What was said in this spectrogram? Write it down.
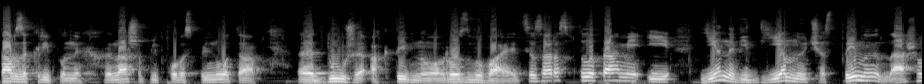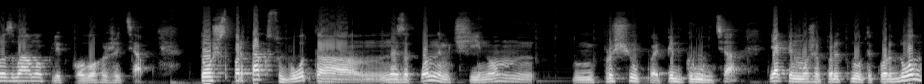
та в закріплених. Наша пліткова спільнота дуже активно розвивається зараз в телеграмі і є невід'ємною частиною нашого з вами пліткового життя. Тож Спартак Субота незаконним чином. Прощупає підґрунтя, як він може перетнути кордон.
